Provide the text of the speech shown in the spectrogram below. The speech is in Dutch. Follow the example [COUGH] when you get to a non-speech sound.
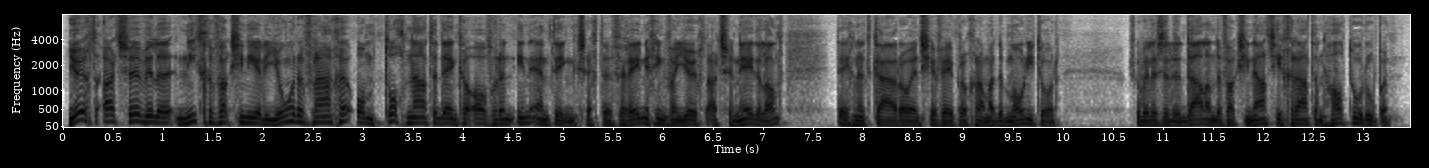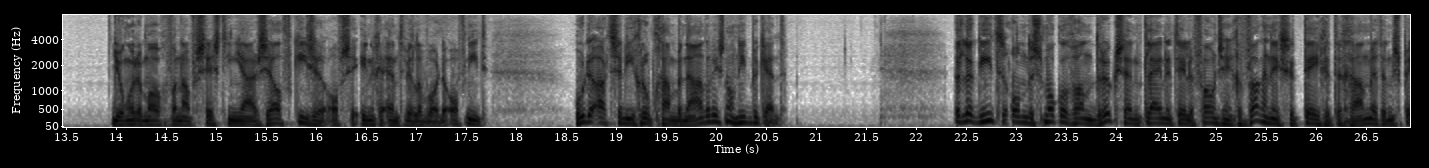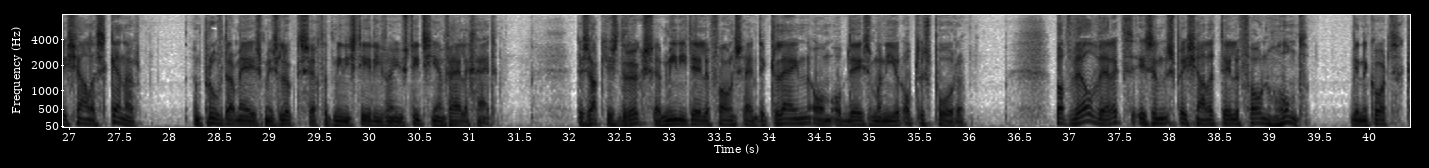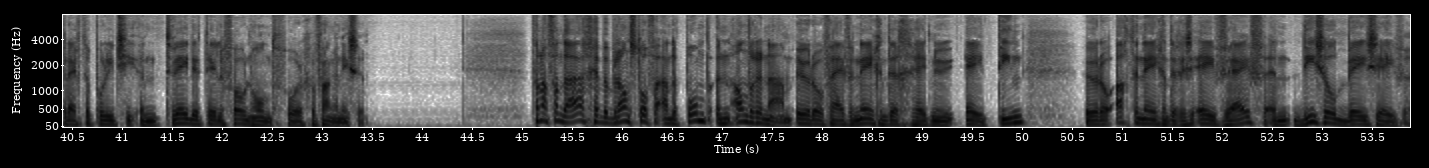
Jeugdartsen willen niet gevaccineerde jongeren vragen... om toch na te denken over een inenting... zegt de Vereniging van Jeugdartsen Nederland... tegen het KRO-NCRV-programma De Monitor. Zo willen ze de dalende vaccinatiegraad een halt toeroepen. Jongeren mogen vanaf 16 jaar zelf kiezen of ze ingeënt willen worden of niet. Hoe de artsen die groep gaan benaderen is nog niet bekend. Het lukt niet om de smokkel van drugs en kleine telefoons in gevangenissen tegen te gaan met een speciale scanner. Een proef daarmee is mislukt, zegt het ministerie van Justitie en Veiligheid. De zakjes drugs en minitelefoons zijn te klein om op deze manier op te sporen. Wat wel werkt is een speciale telefoonhond. Binnenkort krijgt de politie een tweede telefoonhond voor gevangenissen. Vanaf vandaag hebben brandstoffen aan de pomp een andere naam. Euro 95 heet nu E10, euro 98 is E5 en diesel B7.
